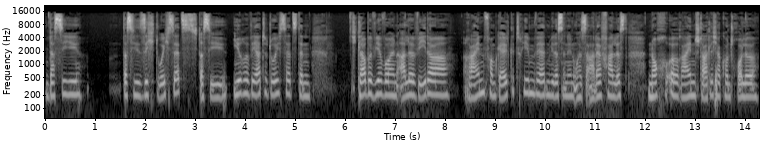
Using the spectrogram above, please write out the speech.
dass sie, dass sie sich durchsetzt, dass sie ihre Werte durchsetzt, denn ich glaube, wir wollen alle weder rein vom Geld getrieben werden, wie das in den USA der Fall ist, noch äh, rein staatlicher Kontrolle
